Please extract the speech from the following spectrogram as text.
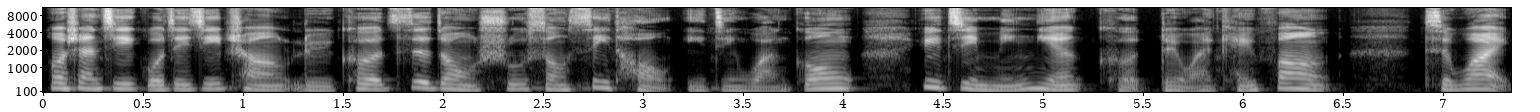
洛杉矶国际机场旅客自动输送系统已经完工，预计明年可对外开放。此外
